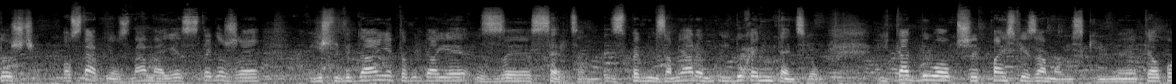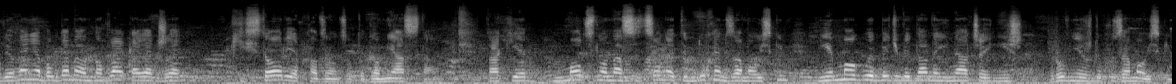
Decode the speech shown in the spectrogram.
dość ostatnio znana jest z tego, że jeśli wydaje, to wydaje z sercem, z pewnym zamiarem i duchem, intencją. I tak było przy Państwie Zamojskim. Te opowiadania Bogdana Nowaka, jakże historię wchodzącą tego miasta, takie mocno nasycone tym duchem zamojskim, nie mogły być wydane inaczej niż również w duchu zamojskim.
